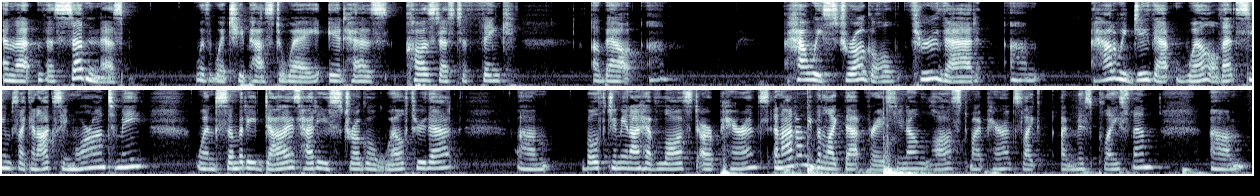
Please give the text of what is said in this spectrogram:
and the, the suddenness with which he passed away, it has caused us to think about um, how we struggle through that um, how do we do that well? That seems like an oxymoron to me. When somebody dies, how do you struggle well through that? Um, both Jimmy and I have lost our parents, and I don't even like that phrase, you know, lost my parents, like I misplaced them. Um,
